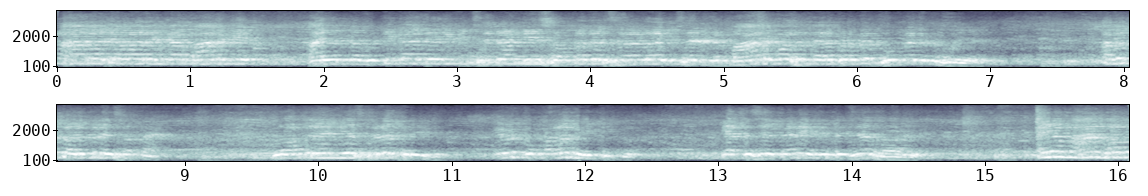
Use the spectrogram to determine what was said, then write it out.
మహారాజా వారి యొక్క మాటకి ఆ యొక్క గుడ్డికాదేవికి ఇచ్చినటువంటి స్వప్న దర్శనంలో ఇచ్చినటువంటి మాట కోసం నిలబడమే భూమి మీద పోయాడు అవి తలుపులు వేసి ఉన్నాయి లోపల ఏం చేస్తున్నాడో తెలియదు. ఇప్పుడు కుమ్మలో వెయిటింగ్ ఎంతసేపు అయినా ఎన్ని పిలిచినా రాదు అయ్యా మహానుభావ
